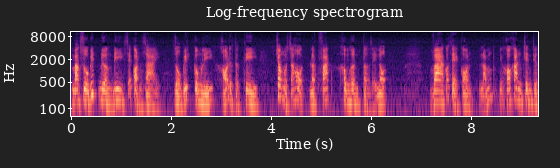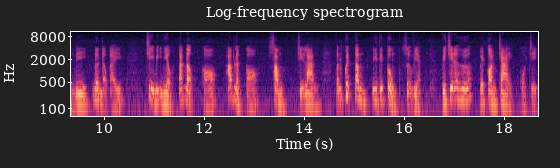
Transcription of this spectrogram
Mặc dù biết đường đi sẽ còn dài, dù biết công lý khó được thực thi trong một xã hội luật pháp không hơn tờ giấy lộn, và có thể còn lắm những khó khăn trên đường đi đơn độc ấy, chị bị nhiều tác động có, áp lực có, xong chị Lan vẫn quyết tâm đi tới cùng sự việc vì chị đã hứa với con trai của chị.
